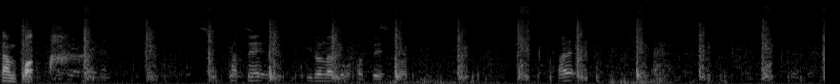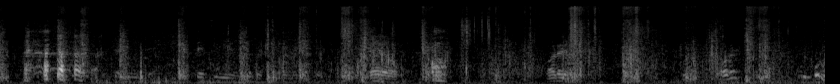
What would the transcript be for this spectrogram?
散歩。撮影いろんなとこ撮影してます。あれ？ええああれあれこれ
